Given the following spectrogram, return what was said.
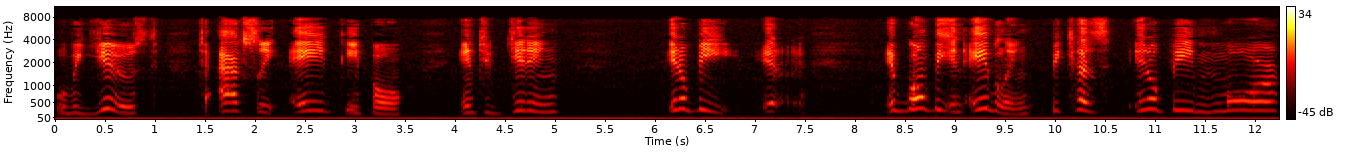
will be used to actually aid people into getting it'll be it it won't be enabling because it'll be more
